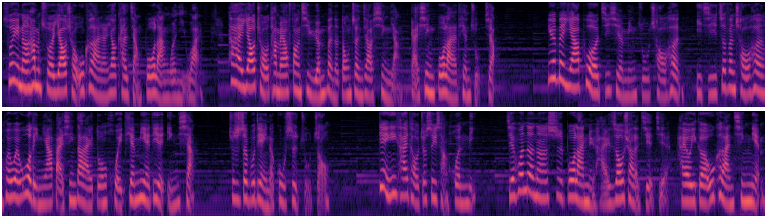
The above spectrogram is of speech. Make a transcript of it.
所以呢，他们除了要求乌克兰人要开始讲波兰文以外，他还要求他们要放弃原本的东正教信仰，改信波兰的天主教。因为被压迫而激起的民族仇恨，以及这份仇恨会为沃里尼亚百姓带来多毁天灭地的影响，就是这部电影的故事主轴。电影一开头就是一场婚礼。结婚的呢是波兰女孩 Zosha 的姐姐，还有一个乌克兰青年。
